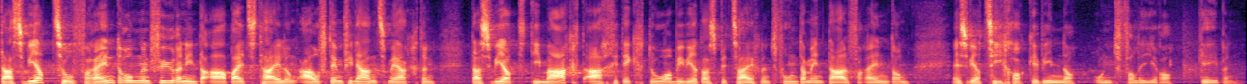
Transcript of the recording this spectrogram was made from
Das wird zu Veränderungen führen in der Arbeitsteilung auf den Finanzmärkten. Das wird die Marktarchitektur, wie wir das bezeichnen, fundamental verändern. Es wird sicher Gewinner und Verlierer geben.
